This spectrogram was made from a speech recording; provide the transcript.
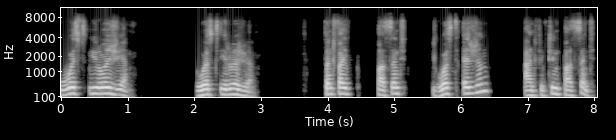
West Eurasian. West Eurasian. 25% West Asian and 15%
